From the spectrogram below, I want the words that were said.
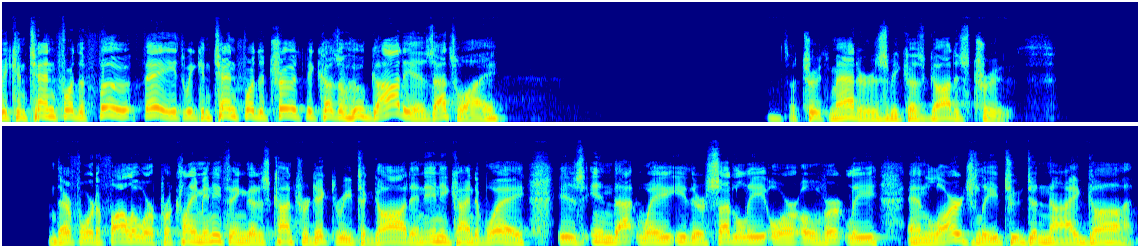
We contend for the faith, we contend for the truth because of who God is. That's why. So truth matters because God is truth. And Therefore, to follow or proclaim anything that is contradictory to God in any kind of way is in that way either subtly or overtly and largely to deny God.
